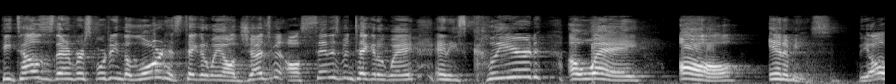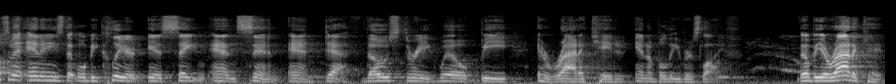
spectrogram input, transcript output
He tells us there in verse 14 the Lord has taken away all judgment, all sin has been taken away, and He's cleared away all enemies. The ultimate enemies that will be cleared is Satan and sin and death. Those three will be eradicated in a believer's life. They'll be eradicated.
